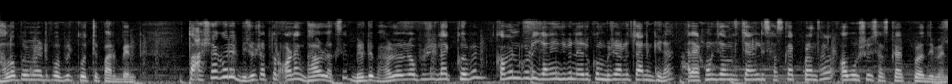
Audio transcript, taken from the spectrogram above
ভালো পরিমাণে প্রফিট করতে পারবেন। তো আশা করি ভিডিওটা আপনার অনেক ভালো লাগছে। ভিডিওটি ভালো লাগলে অবশ্যই লাইক করবেন কমেন্ট করে জানিয়ে দেবেন এরকম ভিডিও চান কিনা। আর এখন যদি আমাদের চ্যানেলটি সাবস্ক্রাইব করেন থাকেন অবশ্যই সাবস্ক্রাইব করে দেবেন।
